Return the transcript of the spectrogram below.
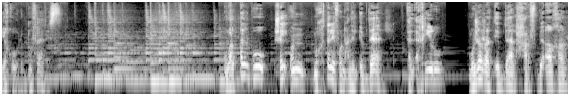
يقول ابن فارس. والقلب شيء مختلف عن الإبدال فالأخير مجرد إبدال حرف بآخر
